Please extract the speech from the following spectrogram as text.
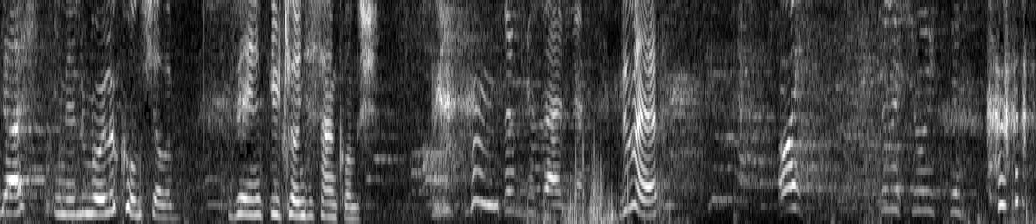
Gel inelim öyle konuşalım. Zeynep ilk önce sen konuş. Çok güzeldi. Değil mi? Ay çok hoşuma gitti.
